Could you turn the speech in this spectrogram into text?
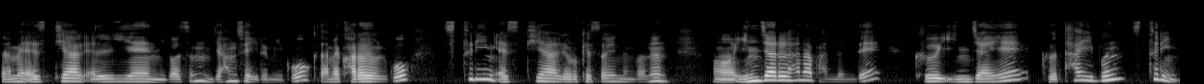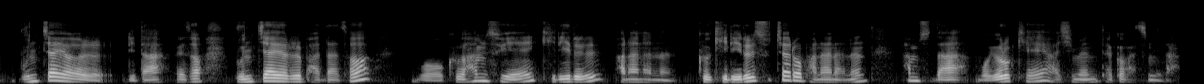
그다음에 strlen 이것은 이제 함수의 이름이고 그다음에 괄호 열고 string str 이렇게 써 있는 거는 어, 인자를 하나 받는데 그 인자의 그 타입은 string 문자열이다. 그래서 문자열을 받아서 뭐 그 함수의 길이를 반환하는 그 길이를 숫자로 반환하는 함수다. 뭐 이렇게 아시면 될 것 같습니다.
